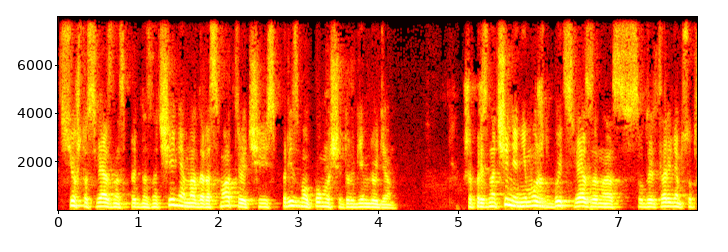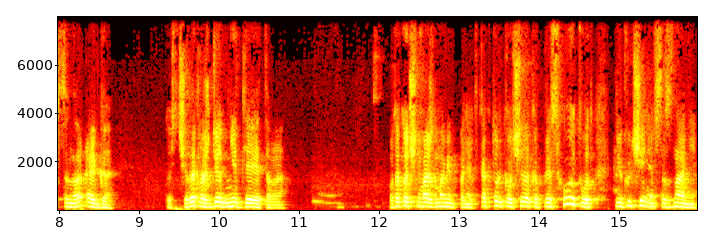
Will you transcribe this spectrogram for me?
все, что связано с предназначением, надо рассматривать через призму помощи другим людям. Что предназначение не может быть связано с удовлетворением собственного эго. То есть человек рожден не для этого. Вот это очень важный момент понять. Как только у человека происходит вот переключение в сознании,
